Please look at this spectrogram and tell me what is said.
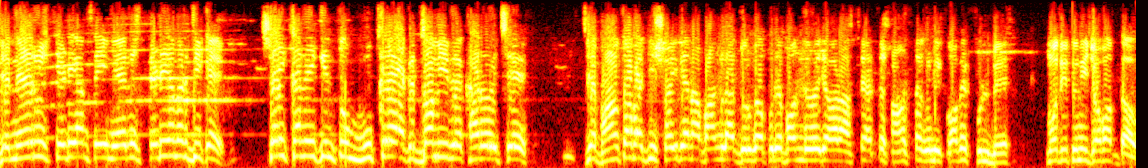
যে নেহরু স্টেডিয়াম, সেই নেহরু স্টেডিয়ামের দিকে, সেইখানেই কিন্তু মুখে একদমই লেখা রয়েছে যে ভাওতাবাজি সইবে না বাংলা দুর্গাপুরে বন্ধ হয়ে যাওয়ার আস্তে আস্তে সংস্থাগুলি কবে খুলবে? মোদি, তুমি জবাব দাও।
